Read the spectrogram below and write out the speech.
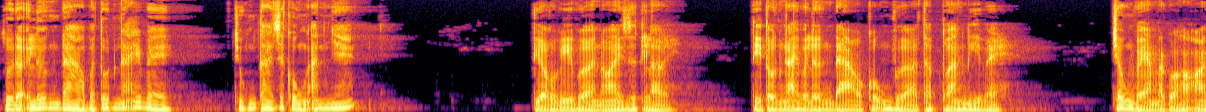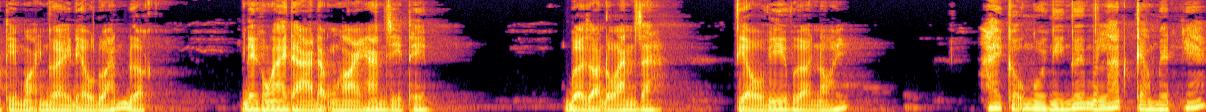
Rồi đợi lương đào và tốt ngãi về. Chúng ta sẽ cùng ăn nhé. Kiều Vi vừa nói dứt lời Thì tôn ngãi và lương đào Cũng vừa thấp thoáng đi về. Trong vẻ mặt của họ Thì mọi người đều đoán được Nên không ai đả động hỏi han gì thêm. Vừa dọn đồ ăn ra Kiều Vi vừa nói Hai cậu ngồi nghỉ ngơi một lát kẻo mệt nhé.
